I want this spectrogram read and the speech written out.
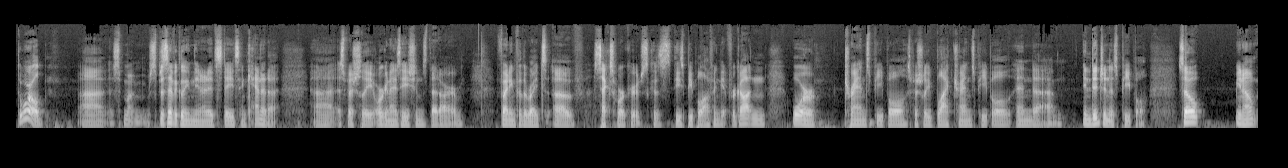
the world, uh, specifically in the United States and Canada, uh, especially organizations that are fighting for the rights of sex workers because these people often get forgotten, or trans people, especially black trans people and um, indigenous people. So, you know,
